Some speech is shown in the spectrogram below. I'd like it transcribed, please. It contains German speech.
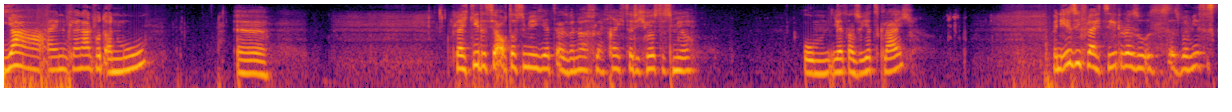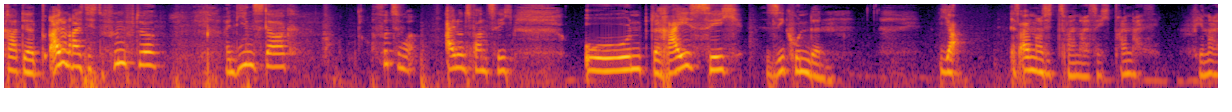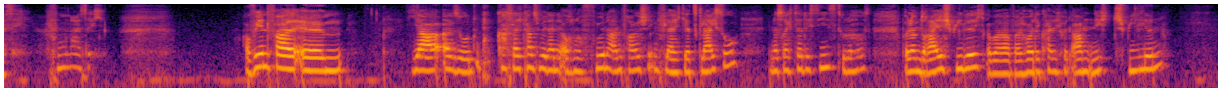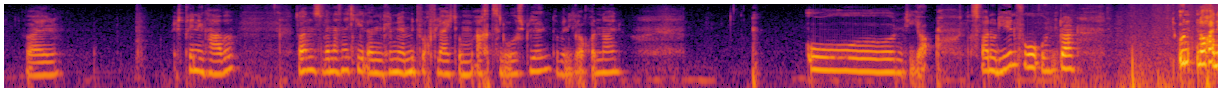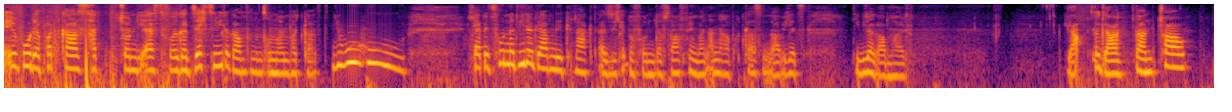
Ja, eine kleine Antwort an Mo. Äh, vielleicht geht es ja auch, dass du mir jetzt, also wenn du das vielleicht rechtzeitig hörst, es mir um jetzt, also jetzt gleich. Wenn ihr sie vielleicht seht oder so, ist es, also bei mir ist es gerade der 31.05. Ein Dienstag. 14.21 Uhr und 30 Sekunden. Ja, ist 31, 32, 33, 34, 35. Auf jeden Fall, ähm, ja, also du vielleicht kannst du mir dann ja auch noch früher eine Anfrage schicken, vielleicht jetzt gleich so, wenn du das rechtzeitig siehst oder hörst. Weil um drei spiele ich, aber weil heute kann ich heute Abend nicht spielen, weil ich Training habe. Sonst, wenn das nicht geht, dann können wir Mittwoch vielleicht um 18 Uhr spielen. Da bin ich auch online. Und ja, das war nur die Info. Und dann. Und noch eine Info: der Podcast hat schon die erste Folge, hat 16 Wiedergaben von unserem neuen Podcast. Juhu! Ich habe jetzt 100 Wiedergaben geknackt. Also, ich habe noch von Das war für ein anderer Podcast und da habe ich jetzt die Wiedergaben halt. Ja, egal. Dann ciao.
